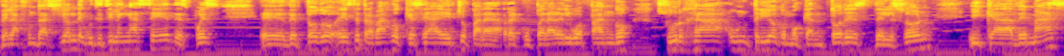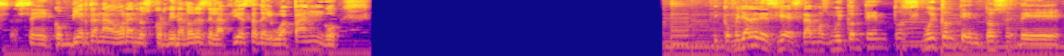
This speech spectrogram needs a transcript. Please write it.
la fundación de Huitzilen AC, después eh, de todo este trabajo que se ha hecho para recuperar el guapango, surja un trío como cantores del son y que además se conviertan ahora en los coordinadores de la fiesta del guapango. Como ya le decía, estamos muy contentos, muy contentos de,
